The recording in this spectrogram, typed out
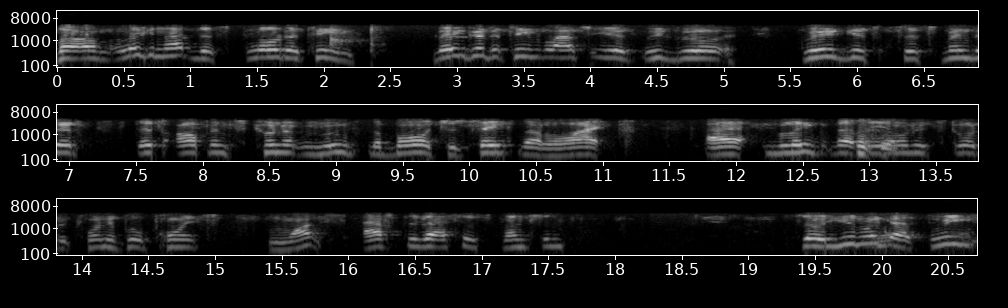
But um, looking at this Florida team, very good team last year. We grew, Green gets suspended. This offense couldn't move the ball to save their life. I believe that they only scored 24 points once after that suspension. So you look at three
